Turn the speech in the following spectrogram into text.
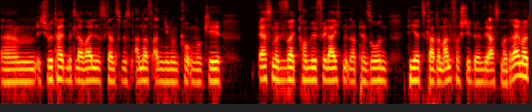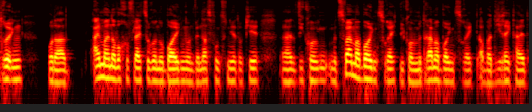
Ähm, ich würde halt mittlerweile das Ganze ein bisschen anders angehen und gucken, okay, erstmal, wie weit kommen wir vielleicht mit einer Person, die jetzt gerade am Anfang steht, wenn wir erstmal dreimal drücken oder einmal in der Woche vielleicht sogar nur beugen und wenn das funktioniert, okay, äh, wie kommen wir mit zweimal beugen zurecht, wie kommen wir mit dreimal beugen zurecht, aber direkt halt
